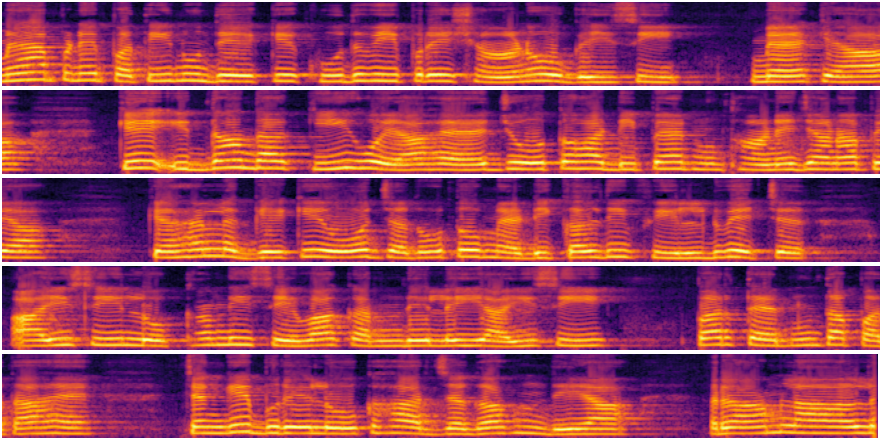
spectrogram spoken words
ਮੈਂ ਆਪਣੇ ਪਤੀ ਨੂੰ ਦੇਖ ਕੇ ਖੁਦ ਵੀ ਪਰੇਸ਼ਾਨ ਹੋ ਗਈ ਸੀ। ਮੈਂ ਕਿਹਾ, ਕਿ ਇਦਾਂ ਦਾ ਕੀ ਹੋਇਆ ਹੈ ਜੋ ਤੁਹਾਡੀ ਭੈਣ ਨੂੰ ਥਾਣੇ ਜਾਣਾ ਪਿਆ? ਕਹਿਣ ਲੱਗੇ ਕਿ ਉਹ ਜਦੋਂ ਤੋਂ ਮੈਡੀਕਲ ਦੀ ਫੀਲਡ ਵਿੱਚ ਆਈ ਸੀ, ਲੋਕਾਂ ਦੀ ਸੇਵਾ ਕਰਨ ਦੇ ਲਈ ਆਈ ਸੀ। ਪਰ ਤੈਨੂੰ ਤਾਂ ਪਤਾ ਹੈ, ਚੰਗੇ ਬੁਰੇ ਲੋਕ ਹਰ ਜਗ੍ਹਾ ਹੁੰਦੇ ਆ। ਰਾਮ ਲਾਲ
